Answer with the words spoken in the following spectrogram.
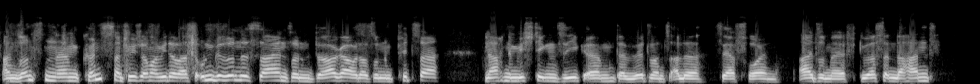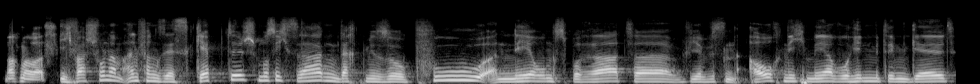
Ansonsten ähm, könnte es natürlich auch mal wieder was Ungesundes sein, so ein Burger oder so eine Pizza nach einem wichtigen Sieg. Ähm, da würden wir uns alle sehr freuen. Also Melf, du hast in der Hand, mach mal was. Ich war schon am Anfang sehr skeptisch, muss ich sagen. Dachte mir so, puh, Ernährungsberater, wir wissen auch nicht mehr, wohin mit dem Geld.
